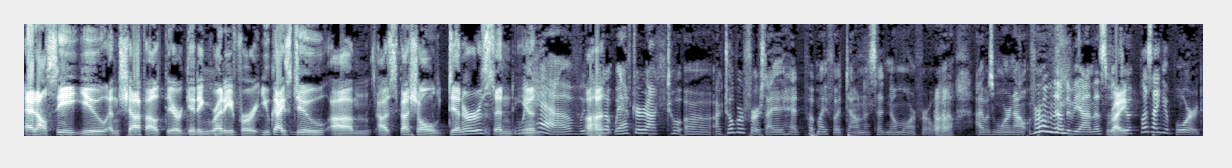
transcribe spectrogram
and I'll see you and Chef out there getting Mm-hmm. ready for. You guys do um, uh, special dinners and We and- have. We Uh-huh. put up, after October, uh, October 1st, I had put my foot down and said no more for a while. I was worn out from them, to be honest with Uh-huh. Right. you. Plus, I get bored.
